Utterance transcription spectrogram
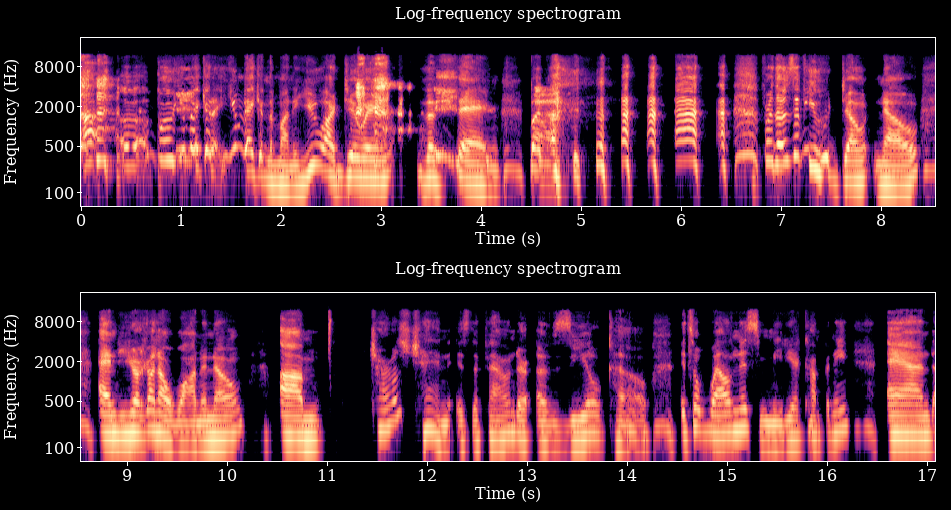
uh, uh, Boo, you making. You making the money. You are doing the thing. But for those of you who don't know, and you're gonna want to know, um, Charles Chen is the founder of Zeal Co. It's a wellness media company, and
